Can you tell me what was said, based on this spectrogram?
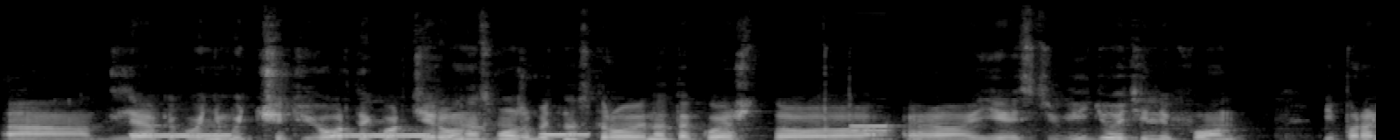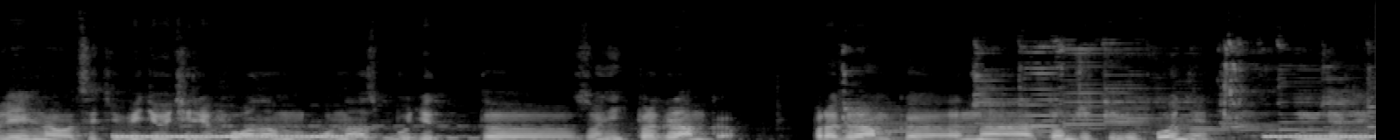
А, для какой-нибудь четвертой квартиры у нас может быть настроено такое, что э, есть видеотелефон, и параллельно вот с этим видеотелефоном у нас будет э, звонить программка программка на том же телефоне, у меня здесь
